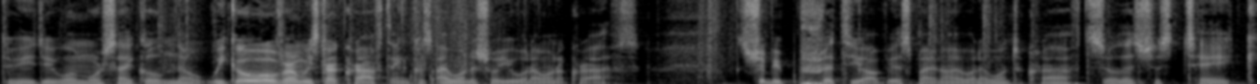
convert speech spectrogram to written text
Do we do one more cycle? No. We go over and we start crafting because I want to show you what I want to craft. It should be pretty obvious by now what I want to craft. So let's just take,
